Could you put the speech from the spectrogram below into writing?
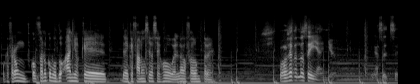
porque fueron, fueron como dos años que de que fue anunciado ese juego, ¿verdad? O fueron tres. Pues se tardó 6 años en hacerse.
